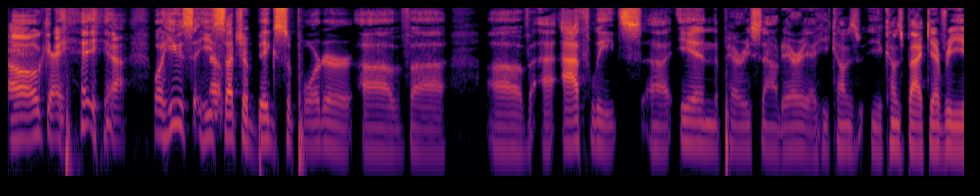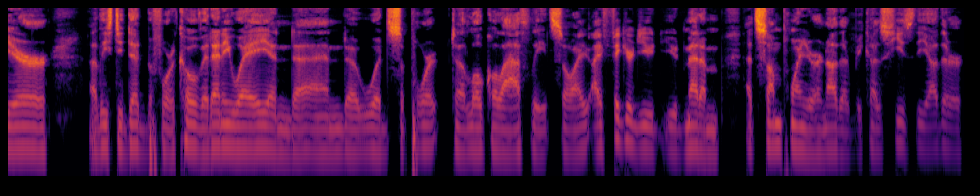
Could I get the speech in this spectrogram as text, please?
oh okay. Yeah. Well he's he's so. such a big supporter of uh, of uh, athletes uh, in the Parry Sound area. He comes he comes back every year. At least he did before COVID, anyway, and and uh, would support uh, local athletes. So I, I figured you'd you'd met him at some point or another because he's the other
